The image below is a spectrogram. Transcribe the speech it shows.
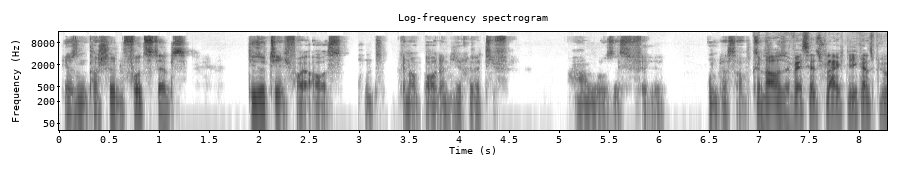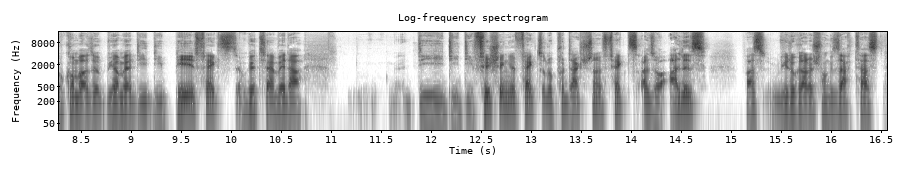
hier sind ein paar schöne Footsteps, die sortiere ich vorher aus und genau, baue dann hier relativ harmloses Fill, um das auch Genau, also wer es jetzt vielleicht nicht ganz bekommen, also wir haben ja die, die P-Effects, da gibt es ja entweder die, die, die Phishing-Effects oder Production-Effects, also alles, was, wie du gerade schon gesagt hast,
